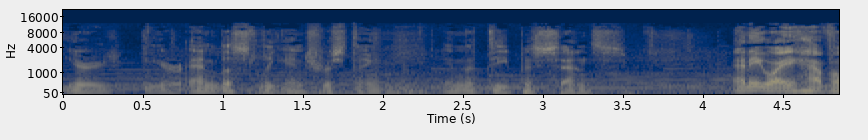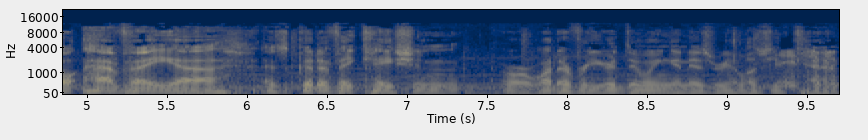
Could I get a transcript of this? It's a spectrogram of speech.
you're you're endlessly interesting in the deepest sense. Anyway, have a, have a uh, as good a vacation or whatever you're doing in Israel as you it's can.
